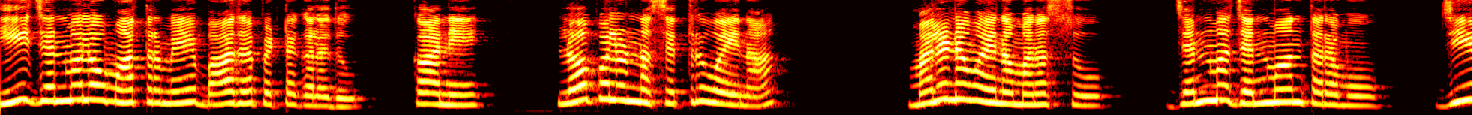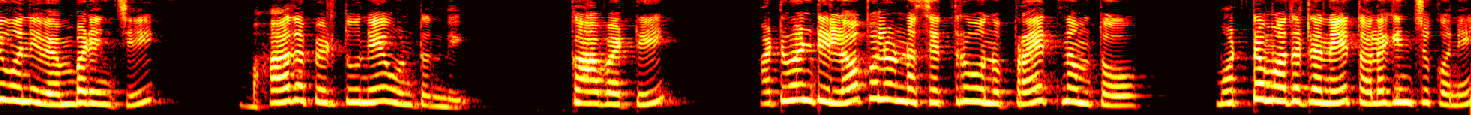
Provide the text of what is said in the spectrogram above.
ఈ జన్మలో మాత్రమే బాధ పెట్టగలదు. కానీ లోపలున్న శత్రువైన మలినమైన మనస్సు జన్మ జన్మాంతరము జీవుని వెంబడించి బాధ పెడుతూనే ఉంటుంది. కాబట్టి అటువంటి లోపలున్న శత్రువును ప్రయత్నంతో మొట్టమొదటనే తొలగించుకొని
